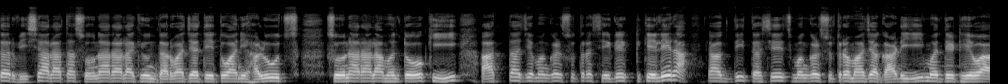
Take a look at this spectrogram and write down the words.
तर विशाल आता सोनाराला घेऊन दरवाजात येतो आणि हळूच सोनाराला म्हणतो की आत्ता जे मंगळसूत्र सिलेक्ट केले ना अगदी तसेच मंगळसूत्र माझ्या गाडीमध्ये ठेवा.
